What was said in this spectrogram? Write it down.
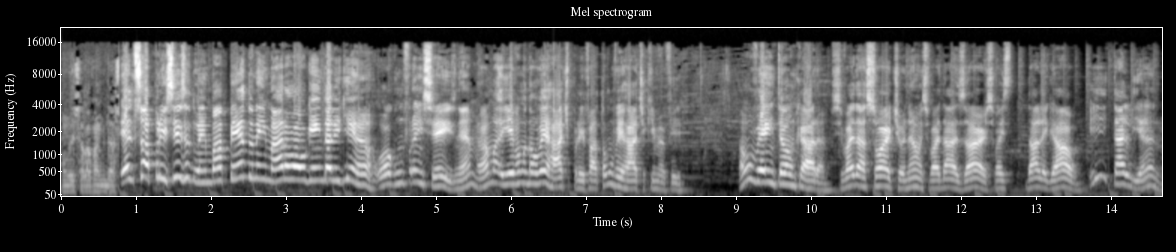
Vamos ver se ela vai me dar. Ele só precisa do Mbappé, do Neymar ou alguém da Ligue 1. Ou algum francês, né? E aí vamos dar um Verratti pra ele. Fala, toma um Verratti aqui, meu filho. Vamos ver então, cara. Se vai dar sorte ou não. Se vai dar azar. Se vai dar legal. Italiano.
